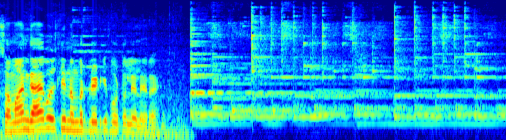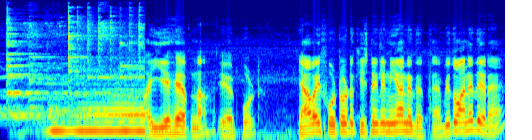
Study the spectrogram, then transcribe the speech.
सामान गायब हो इसलिए नंबर प्लेट की फ़ोटो ले ले रहे हैं। भाई ये है अपना एयरपोर्ट यहाँ भाई फ़ोटो वोटो खींचने के लिए नहीं आने देते हैं। अभी तो आने दे रहे हैं।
